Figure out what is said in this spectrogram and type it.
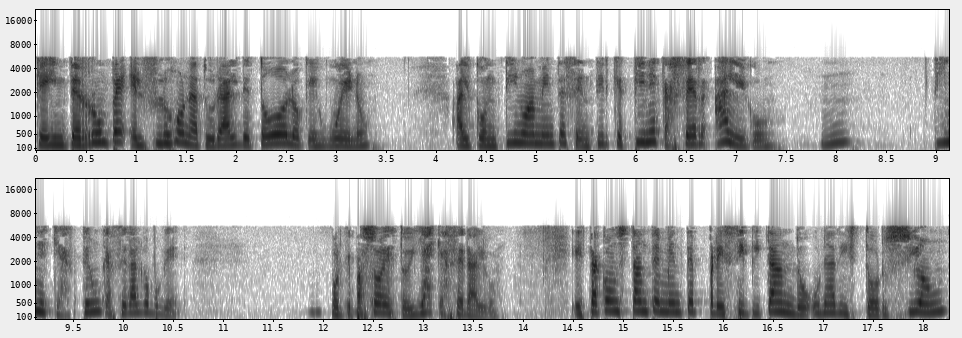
que interrumpe el flujo natural de todo lo que es bueno, al continuamente sentir que tiene que hacer algo. Tiene que, tengo que hacer algo porque, porque pasó esto y hay que hacer algo. Está constantemente precipitando una distorsión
